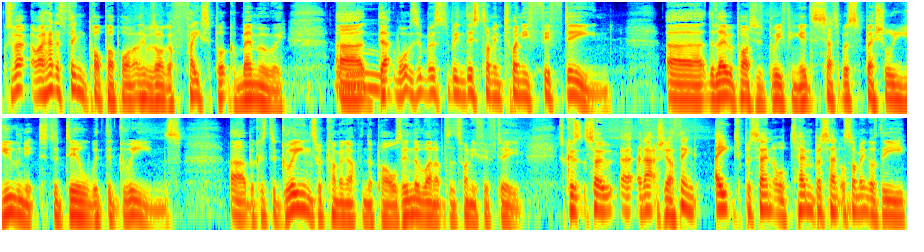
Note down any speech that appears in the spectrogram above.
because I had a thing pop up on, I think it was like a Facebook memory. Uh, that, what was it, must have been this time in 2015. Uh, the Labour Party was briefing it, set up a special unit to deal with the Greens. Uh, because the Greens were coming up in the polls in the run up to the 2015. Because so, uh, and actually, I think eight percent or ten percent or something of the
